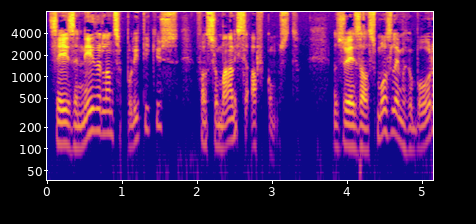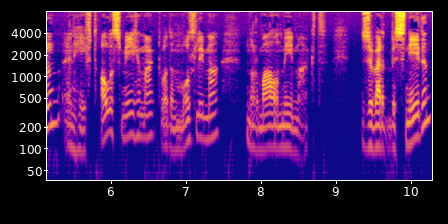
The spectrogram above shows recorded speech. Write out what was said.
Zij is een Nederlandse politicus van Somalische afkomst. Zij is als moslim geboren en heeft alles meegemaakt wat een moslima normaal meemaakt. Ze werd besneden,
